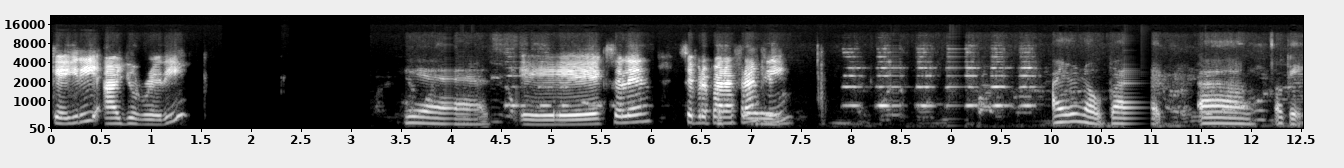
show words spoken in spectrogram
Katie, are you ready? Yes. Excellent. Se prepara Franklin. I don't know, but um, okay.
